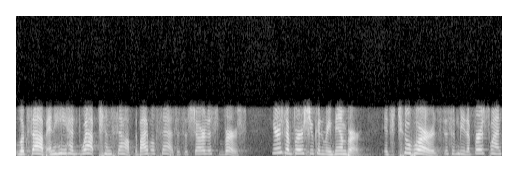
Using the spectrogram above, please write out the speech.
looks up and he had wept himself. The Bible says it's the shortest verse. Here's a verse you can remember. It's two words. This would be the first one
